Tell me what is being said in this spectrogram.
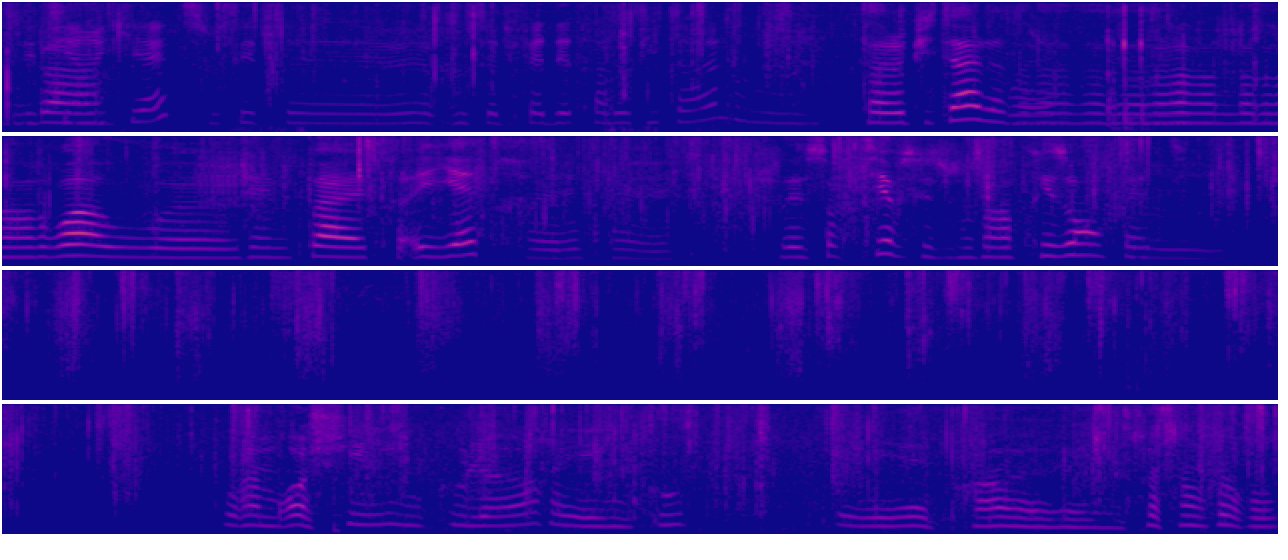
Vous étiez Ben- inquiète ou c'était ou c'est le fait d'être à l'hôpital ou... À l'hôpital, Ouais. dans, dans- dans- dans un endroit où euh, j'aime pas être, y être. Ouais. Je voudrais sortir parce que je suis en prison en fait. Hmm. Pour un brochet, une couleur et une coupe. Et elle prend euh, 60 euros.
